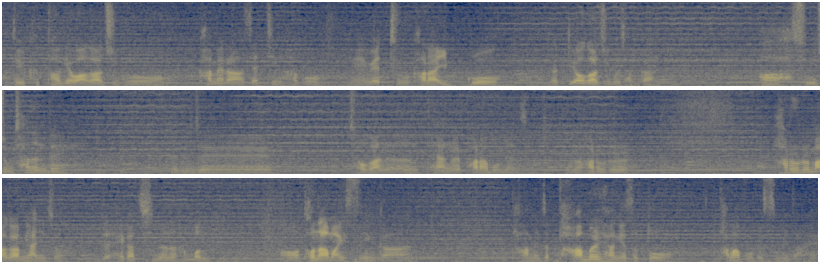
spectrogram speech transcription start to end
아, 되게 급하게 와가지고 카메라 세팅하고 예, 외투 갈아입고 뛰어가지고 잠깐 아 숨이 좀 차는데 그래도 이제 저가는 태양을 바라보면서 오늘 하루를 하루를 마감이 아니죠 이제 해가 지면은 한번 어, 더 남아 있으니까 다음에 이제 밤을 향해서 또 담아 보겠습니다. 예.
